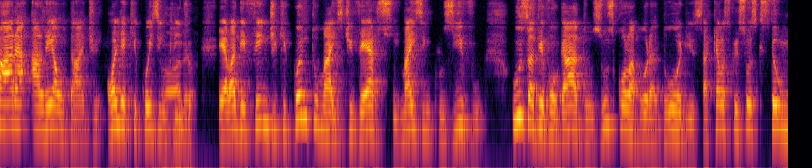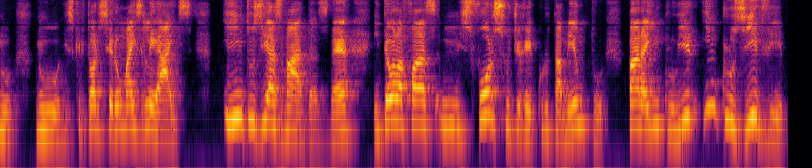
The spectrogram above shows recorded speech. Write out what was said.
para a lealdade. Olha que coisa incrível. Olha. Ela defende que quanto mais diverso e mais inclusivo, os advogados, os colaboradores, aquelas pessoas que estão no, no escritório serão mais leais, entusiasmadas, né? Então ela faz um esforço de recrutamento para incluir, inclusive,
